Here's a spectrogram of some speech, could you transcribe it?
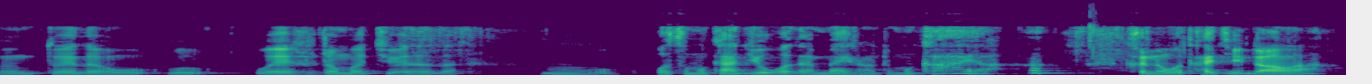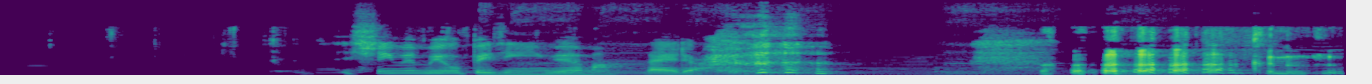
嗯，对的，我我我也是这么觉得的。嗯。我我怎么感觉我在麦上这么尬呀？可能我太紧张了。是因为没有背景音乐吗？来一点。可能是。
